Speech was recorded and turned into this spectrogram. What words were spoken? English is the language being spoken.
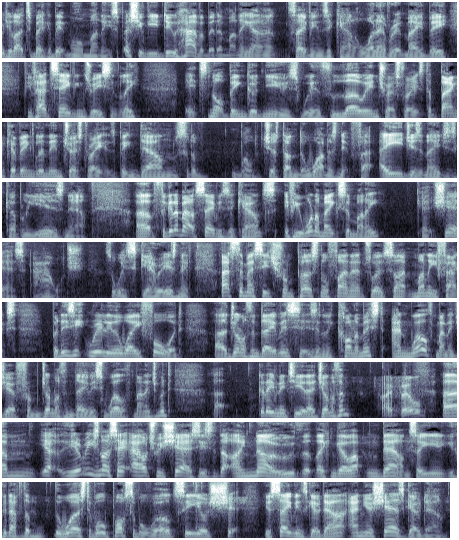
would you like to make a bit more money? Especially if you do have a bit of money, a savings account or whatever it may be. If you've had savings recently, it's not been good news with low interest rates. The Bank of England interest rate has been down sort of well, just under one, isn't it, for ages and ages, a couple of years now. Uh, forget about savings accounts. If you want to make some money, get shares. Ouch. It's always scary, isn't it? That's the message from personal finance website Moneyfacts. But is it really the way forward? Uh, Jonathan Davis is an economist and wealth manager from Jonathan Davis Wealth Management. Uh, good evening to you there, Jonathan. Hi, Phil. Um, yeah, the reason I say ouch with shares is that I know that they can go up and down. So you, you could have the the worst of all possible worlds. See your sh- your savings go down and your shares go down.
